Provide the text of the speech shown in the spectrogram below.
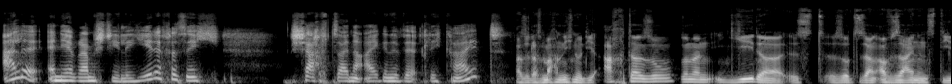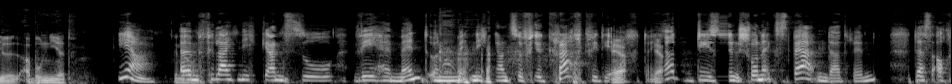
Alle Enneagramm-Stile, jeder für sich, schafft seine eigene Wirklichkeit. Also das machen nicht nur die Achter so, sondern jeder ist sozusagen auf seinen Stil abonniert. Ja, genau. ähm, vielleicht nicht ganz so vehement und mit nicht ganz so viel Kraft wie die ja, Achter. Ja. ja. die sind schon Experten da drin, das auch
